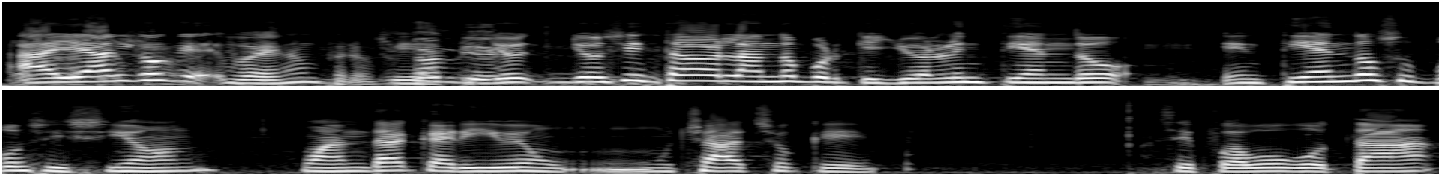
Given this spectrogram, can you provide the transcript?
Hay algo que, bueno, pero fíjate, yo, también. yo sí estaba hablando porque yo lo entiendo, Mm. entiendo su posición. Juan da Caribe, un un muchacho que se fue a Bogotá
